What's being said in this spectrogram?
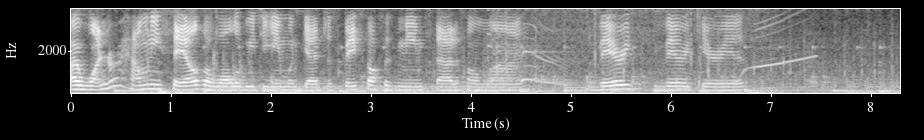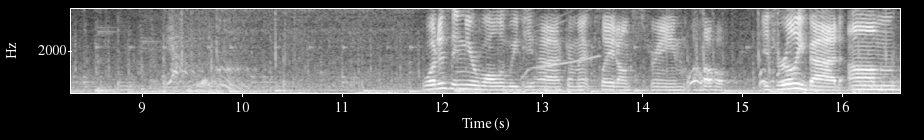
I wonder how many sales a Waluigi game would get just based off his meme status online. Very, very curious. What is in your Waluigi hack? I might play it on stream. Oh, it's really bad. Um,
